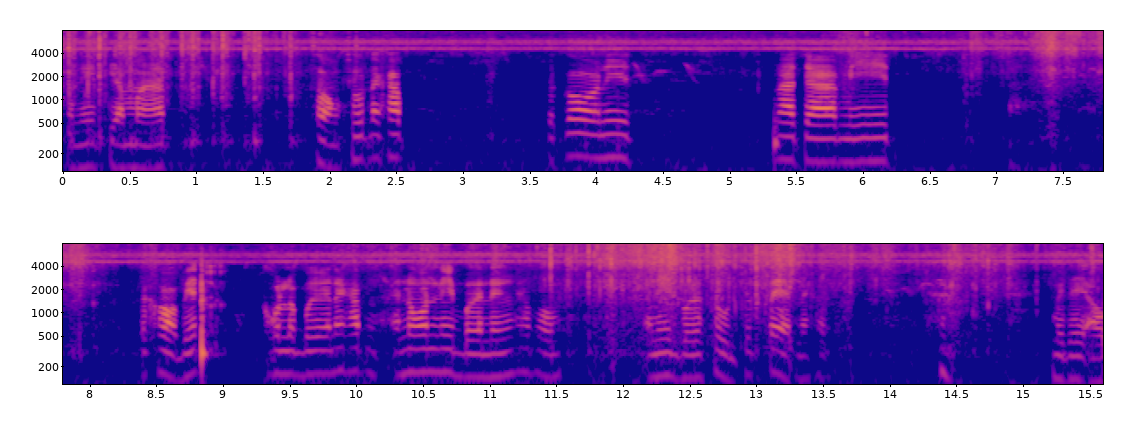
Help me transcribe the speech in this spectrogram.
วันนี้เตรียมมาสองชุดนะครับ แล้วก็นี่น่าจะมีตะขอเบ็ด คนละเบอร์นะครับอันนนท์นี่เบอร์หนึ่งครับผม อันนี้เบอร์ศูนย์จุดแปดนะครับ ไม่ได้เอา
